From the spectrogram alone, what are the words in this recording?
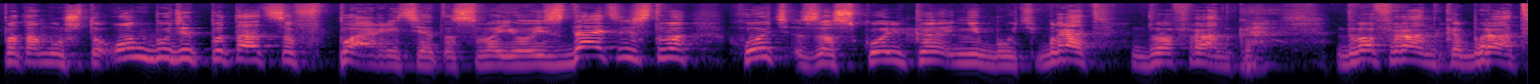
потому что он будет пытаться впарить это свое издательство хоть за сколько-нибудь. Брат, два франка. Два франка, брат.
